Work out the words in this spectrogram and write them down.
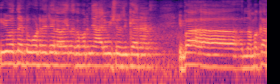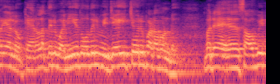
ഇരുപത്തെട്ട് കോടി രൂപ ചിലവായി എന്നൊക്കെ പറഞ്ഞ് ആര് വിശ്വസിക്കാനാണ്? ഇപ്പോൾ നമുക്കറിയാലോ കേരളത്തിൽ വലിയ തോതിൽ വിജയിച്ച ഒരു പടമുണ്ട്. മറ്റേ സൗബിൻ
